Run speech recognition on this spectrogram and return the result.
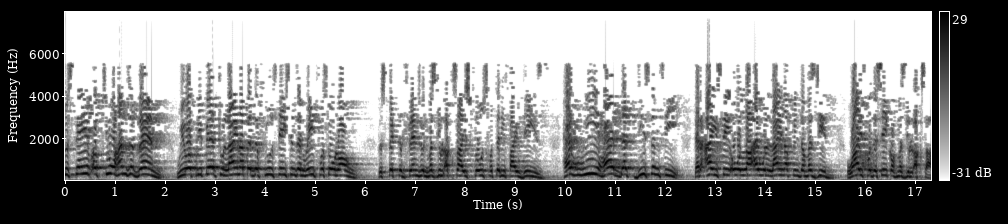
To save a few hundred rand, we were prepared to line up at the fuel stations and wait for so long. Respected friends, when Masjid al-Aqsa is closed for 35 days, have we had that decency that I say, oh Allah, I will line up in the masjid. Why? For the sake of Masjid al-Aqsa.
